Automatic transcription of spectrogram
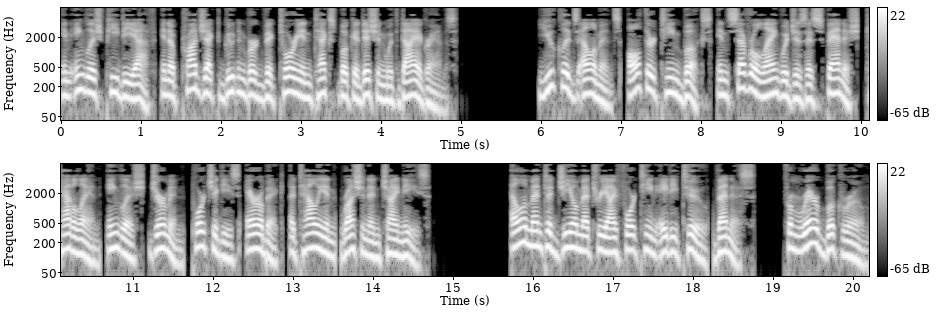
in English PDF, in a Project Gutenberg Victorian textbook edition with diagrams. Euclid's Elements, all 13 books, in several languages as Spanish, Catalan, English, German, Portuguese, Arabic, Italian, Russian and Chinese. Elementa Geometriae 1482, Venice. From Rare Book Room.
